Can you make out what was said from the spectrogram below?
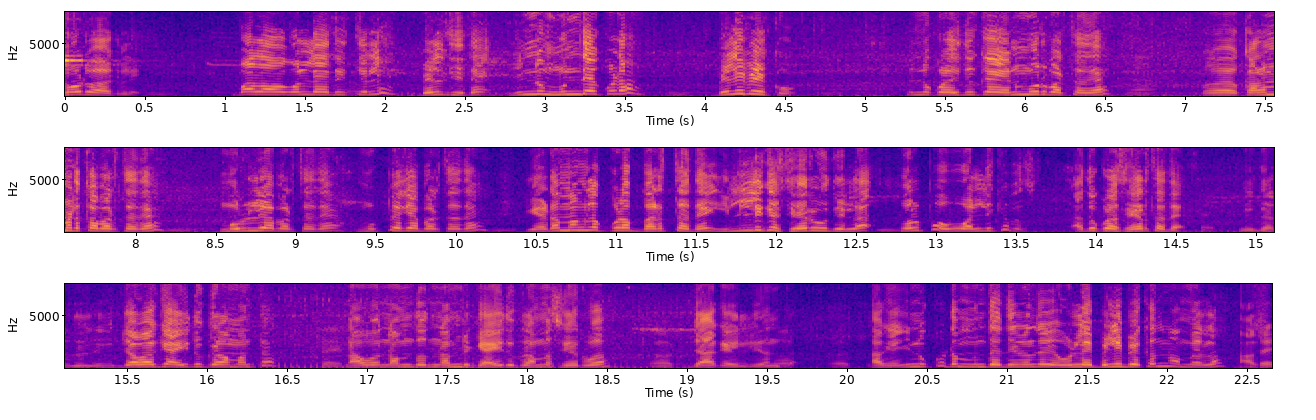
ನೋಡುವಾಗಲಿ. ಭಾಳ ಒಳ್ಳೆಯ ರೀತಿಯಲ್ಲಿ ಬೆಳೆದಿದೆ. ಇನ್ನು ಮುಂದೆ ಕೂಡ ಬೆಳಿಬೇಕು. ಇನ್ನು ಕೂಡ ಇದಕ್ಕೆ ಎಣ್ಮೂರು ಬರ್ತದೆ. ಕಲ್ಮಡ್ಕ ಬರ್ತದೆ ಮುರುಳಿಯ ಬರ್ತದೆ ಮುಪ್ಪೆಗೆ ಬರ್ತದೆ ಎಡಮಂಗ್ಲ ಕೂಡ ಬರ್ತದೆ. ಇಲ್ಲಿಗೆ ಸೇರುವುದಿಲ್ಲ. ಸ್ವಲ್ಪ ಹೂವು ಅಲ್ಲಿಗೆ ಅದು ಕೂಡ ಸೇರ್ತದೆ. ನಿಜವಾಗಿ ಐದು ಗ್ರಾಮ ಅಂತ ನಾವು ನಮ್ಮದು ನಂಬಿಕೆ ಐದು ಗ್ರಾಮ ಸೇರುವ ಜಾಗ ಇಲ್ಲಿ ಅಂತ. ಹಾಗೆ ಇನ್ನು ಕೂಡ ಮುಂದೆ ದಿನದಲ್ಲಿ ಒಳ್ಳೆ ಬೆಳಿಬೇಕಂದ್ರೆ ನಮ್ಮೆಲ್ಲ ಆಸೆ.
